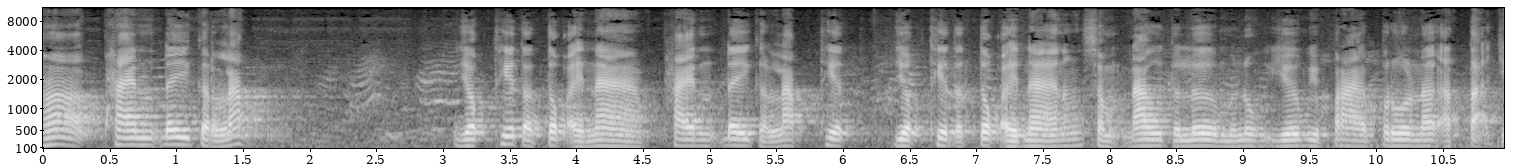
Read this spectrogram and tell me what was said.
អផែនដីក្រឡាប់យកធាតទៅទុកឯណា ផែនដីក្រឡាប់ធាតយកធាតទៅទុកឯណាហ្នឹងសំដៅទៅលើមនុស្សយើងវាប្រែប្រួលនៅអត្តច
